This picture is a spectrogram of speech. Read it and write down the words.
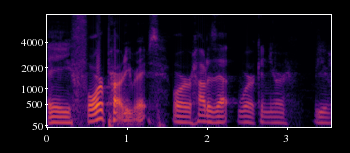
a four-party race, or how does that work in your view?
